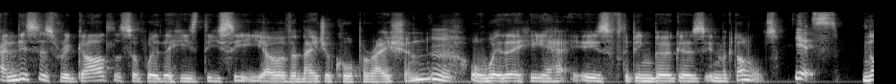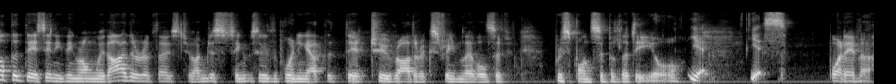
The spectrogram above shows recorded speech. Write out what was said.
And this is regardless of whether he's the CEO of a major corporation Hmm. or whether he ha- is flipping burgers in McDonald's. Yes. Not that there's anything wrong with either of those two. I'm just simply pointing out that they're two rather extreme levels of responsibility or Yeah. Yes. whatever.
